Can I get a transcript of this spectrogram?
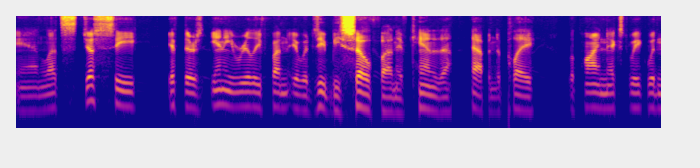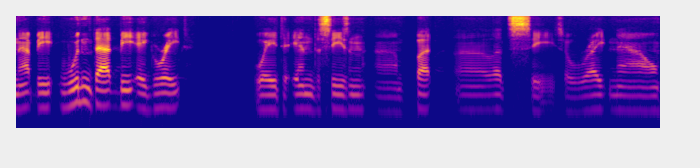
And let's just see if there's any really fun. It would be so fun if Canada happened to play Lapine next week. Wouldn't that be? Wouldn't that be a great way to end the season? Um, but uh, let's see. So right now,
